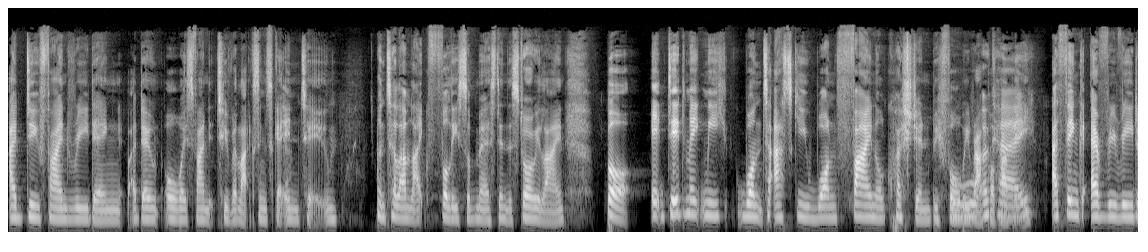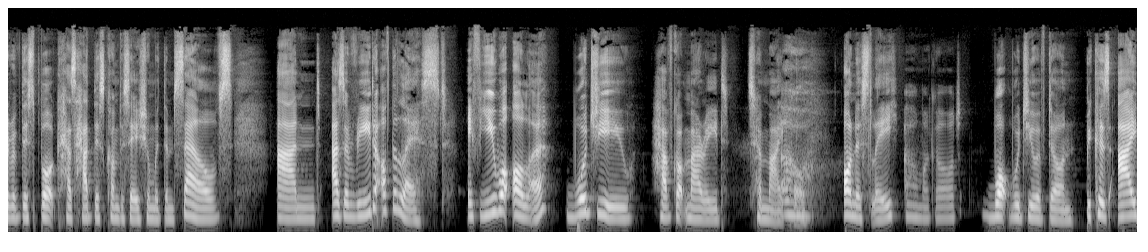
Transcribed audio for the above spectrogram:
I do find reading, I don't always find it too relaxing to get into until I'm like fully submersed in the storyline. But it did make me want to ask you one final question before we Ooh, wrap up. Abi. I think every reader of this book has had this conversation with themselves. And as a reader of the list, if you were Ola, would you have got married to Michael? Oh. Honestly, oh my god what would you have done? Because I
